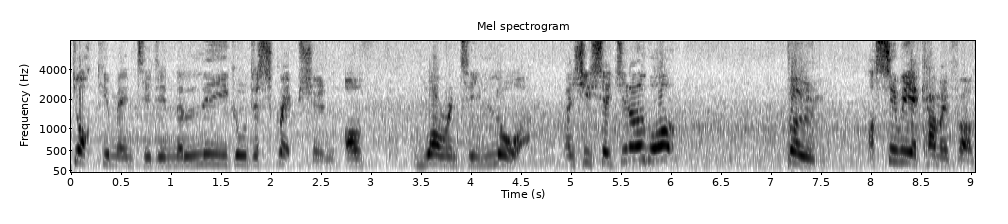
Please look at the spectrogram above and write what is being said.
documented in the legal description of warranty law. And she said, you know what? Boom. I see where you're coming from,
